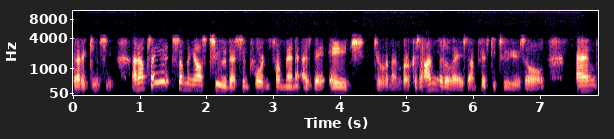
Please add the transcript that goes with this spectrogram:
that it gives you. And I'll tell you something else too that's important for men as they age to remember. Because I'm middle aged. I'm 52 years old, and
